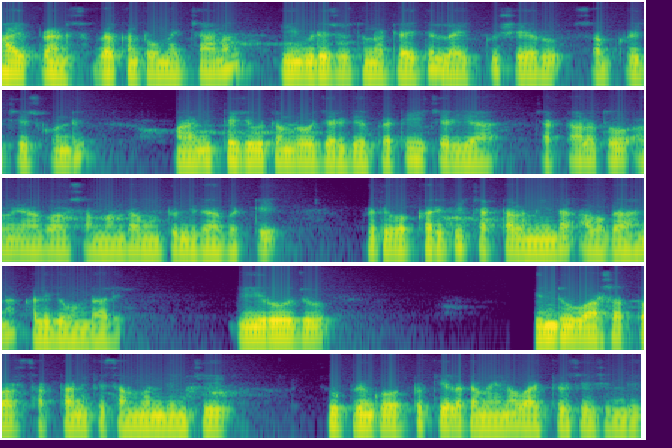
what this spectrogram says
Hi friends welcome to my channel ఈ వీడియో చూస్తున్నట్లయితే లైక్ షేరు సబ్స్క్రైబ్ చేసుకోండి. మన నిత్య జీవితంలో జరిగే ప్రతి చర్య చట్టాలతో అవినాభావ సంబంధం ఉంటుంది కాబట్టి ప్రతి ఒక్కరికి చట్టాల మీద అవగాహన కలిగి ఉండాలి. ఈరోజు హిందూ వారసత్వ చట్టానికి సంబంధించి సుప్రీంకోర్టు కీలకమైన వ్యాఖ్యలు చేసింది.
